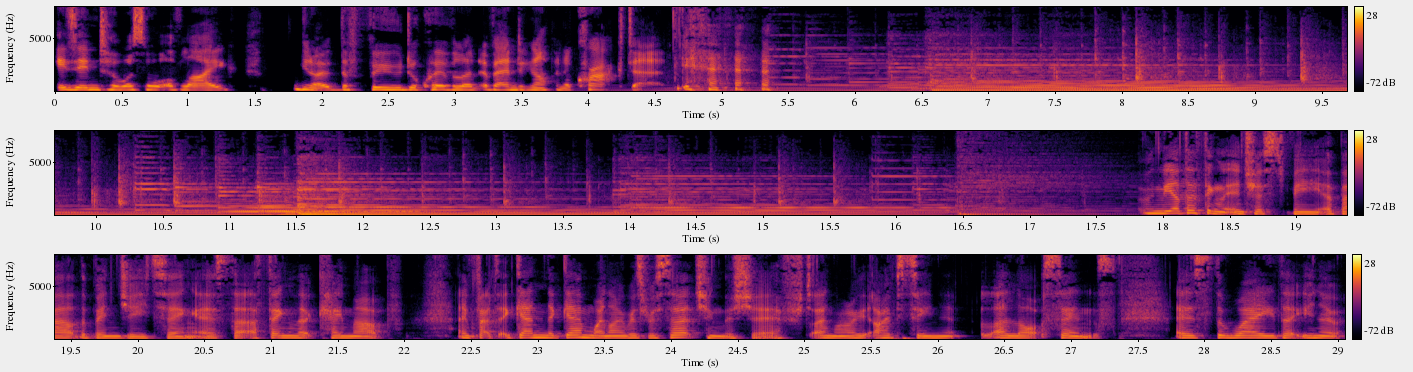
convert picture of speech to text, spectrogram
is into a sort of like, you know, the food equivalent of ending up in a crack den. the other thing that interests me about the binge eating is that a thing that came up, in fact, again and again when I was researching the shift, and I, I've seen it a lot since, is the way that, you know,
